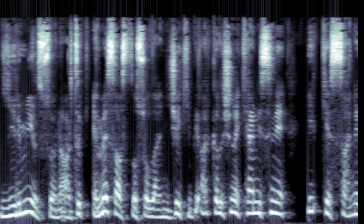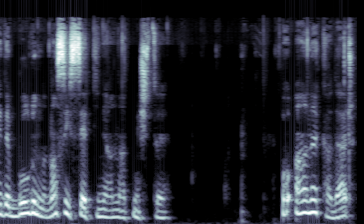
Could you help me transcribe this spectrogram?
20 yıl sonra artık MS hastası olan Jackie bir arkadaşına kendisini ilk kez sahnede bulduğunda nasıl hissettiğini anlatmıştı. O ana kadar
